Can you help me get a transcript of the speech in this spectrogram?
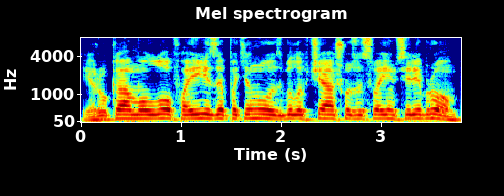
И рука Мулло Фаиза потянулась было в чашу за своим серебром.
